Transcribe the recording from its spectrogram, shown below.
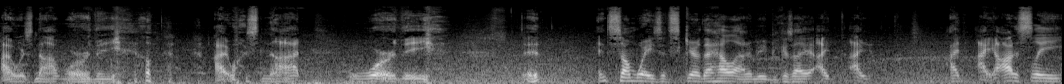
I was not worthy. I was not worthy. It, in some ways it scared the hell out of me because I I, I, I, I honestly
